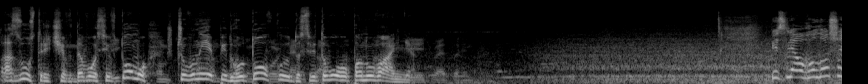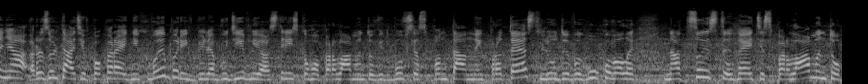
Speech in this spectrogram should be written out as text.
а зустрічі в Давосі в тому, що вони є підготовкою до світового панування. Після оголошення результатів попередніх виборів біля будівлі австрійського парламенту відбувся спонтанний протест. Люди вигукували нацисти геть із парламенту.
